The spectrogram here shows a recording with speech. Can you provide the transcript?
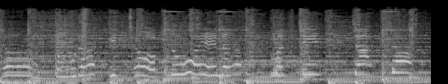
ชอบต้องรับผิดชอบด้วยนะมาจิจักจัก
